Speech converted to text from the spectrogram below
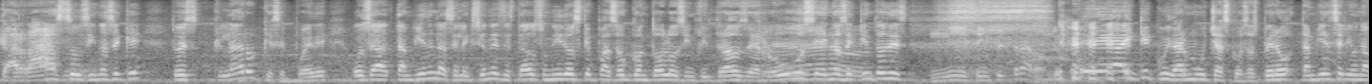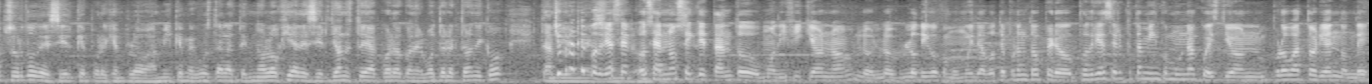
carrazos y no sé qué. Entonces, claro que se puede. O sea, también en las elecciones de Estados Unidos, ¿qué pasó con todos los infiltrados de Rusia y no sé qué? Entonces, Ni se infiltraron. Yo eh, hay que cuidar muchas cosas, pero también sería un absurdo decir que, por ejemplo, a mí que me gusta la tecnología, decir yo no estoy de acuerdo con el voto electrónico. Yo también creo que podría ser, o sea, no sé qué tanto modifique o no, lo, lo, lo digo como muy de a bote pronto, pero podría ser que también como una cuestión probatoria en donde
